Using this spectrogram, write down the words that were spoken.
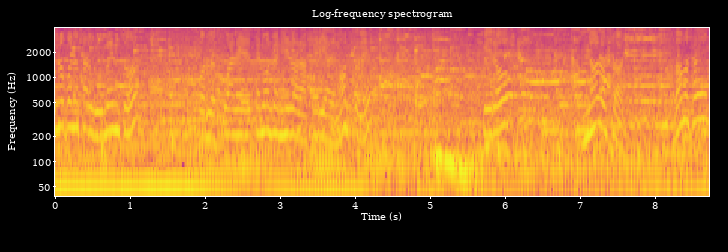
unos buenos argumentos por los cuales hemos venido a la feria de Móstoles pero no lo son. Vamos a ir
